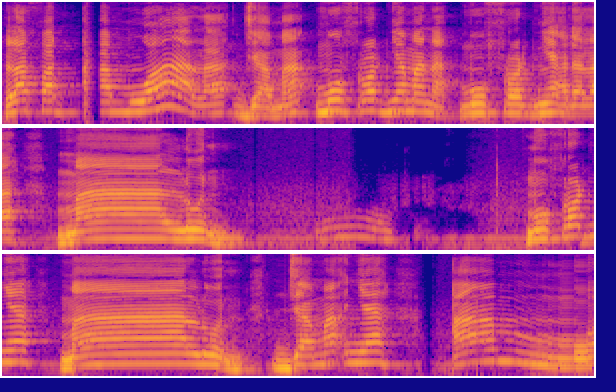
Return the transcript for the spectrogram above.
lafad amwala jama mufradnya mana? Mufradnya adalah malun. oh, Mufradnya malun. Jamaknya amwalun.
